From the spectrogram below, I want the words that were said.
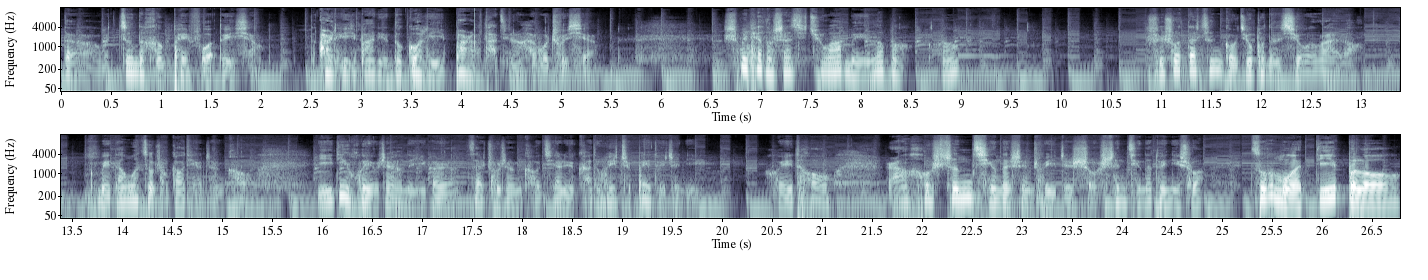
的，我真的很佩服我对象。二零一八年都过了一半了，他竟然还不出现，是被骗到山西去挖煤了吗？啊？谁说单身狗就不能秀恩爱了？每当我走出高铁站口，一定会有这样的一个人在出站口接旅客的位置背对着你，回头，然后深情的伸出一只手，深情的对你说：“坐摩的不喽？”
